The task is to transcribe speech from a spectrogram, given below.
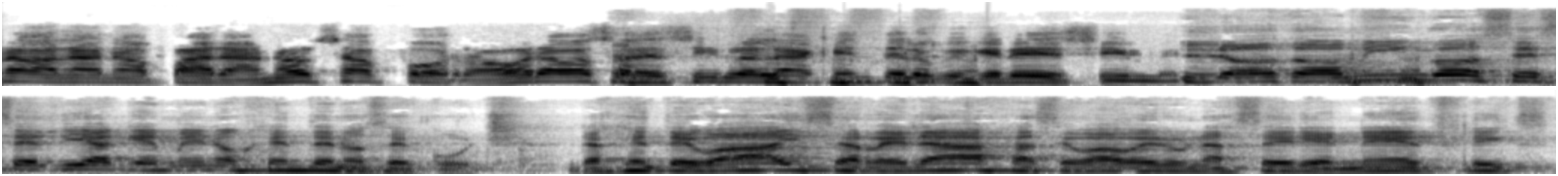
no, no, no, para, no seas forro. Ahora vas a decirle a la gente lo que querés decirle. Los domingos es el día que menos gente nos escucha. La gente va y se relaja, se va a ver una serie en Netflix.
